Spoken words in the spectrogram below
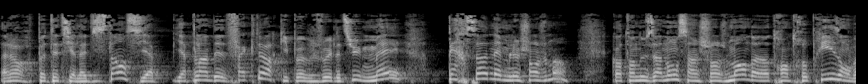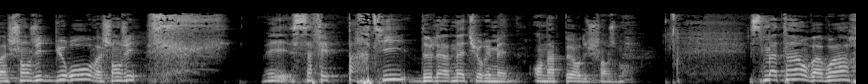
Alors peut-être il y a la distance, il y a, y a plein de facteurs qui peuvent jouer là-dessus, mais personne n'aime le changement. Quand on nous annonce un changement dans notre entreprise, on va changer de bureau, on va changer... Mais ça fait partie de la nature humaine. On a peur du changement. Ce matin, on va voir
